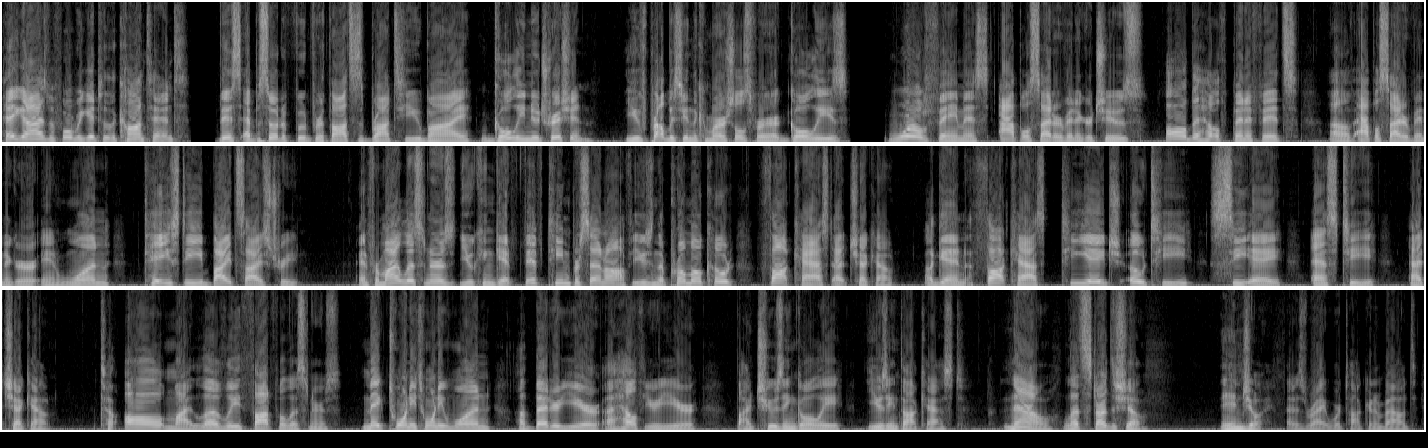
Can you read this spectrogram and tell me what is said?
Hey guys, before we get to the content, this episode of Food for Thoughts is brought to you by Goli Nutrition. You've probably seen the commercials for Goli's world famous apple cider vinegar chews. All the health benefits of apple cider vinegar in one tasty bite sized treat. And for my listeners, you can get 15% off using the promo code ThoughtCast at checkout. Again, ThoughtCast, T H O T C A S T, at checkout. To all my lovely, thoughtful listeners, make 2021 a better year, a healthier year by choosing Goli using ThoughtCast. Now, let's start the show. Enjoy. That is right. We're talking about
